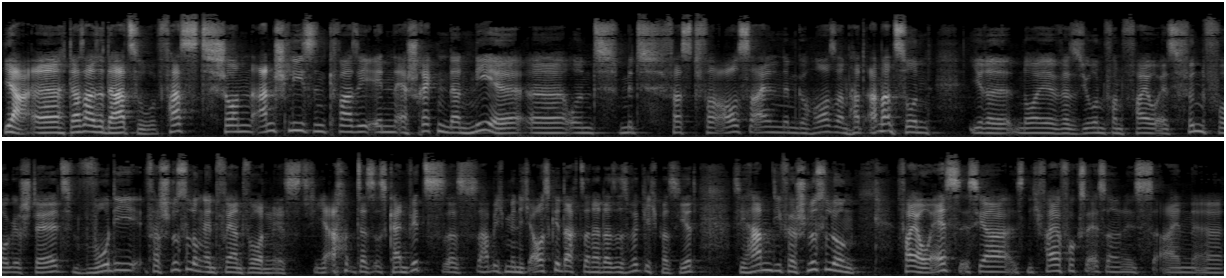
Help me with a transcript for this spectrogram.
Ja, äh, das also dazu. Fast schon anschließend quasi in erschreckender Nähe äh, und mit fast vorauseilendem Gehorsam hat Amazon ihre neue Version von FiOS 5 vorgestellt, wo die Verschlüsselung entfernt worden ist. Ja, und das ist kein Witz, das habe ich mir nicht ausgedacht, sondern das ist wirklich passiert. Sie haben die Verschlüsselung, FiOS ist ja, ist nicht Firefox OS, sondern ist ein äh,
